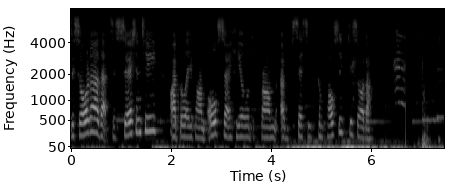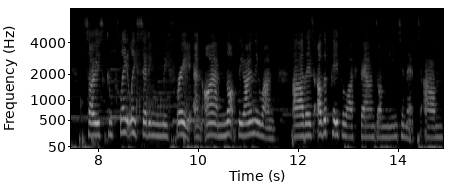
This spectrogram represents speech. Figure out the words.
disorder, that's a certainty. I believe I'm also healed from obsessive compulsive disorder. So he's completely setting me free, and I am not the only one. Uh, there's other people I've found on the internet. Um,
